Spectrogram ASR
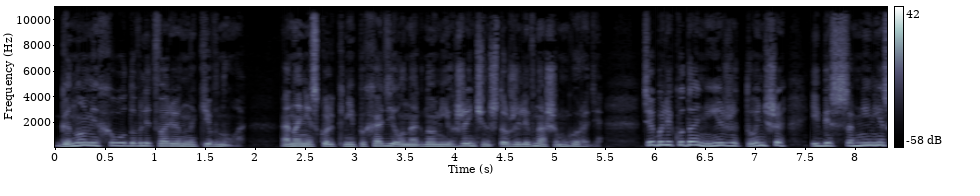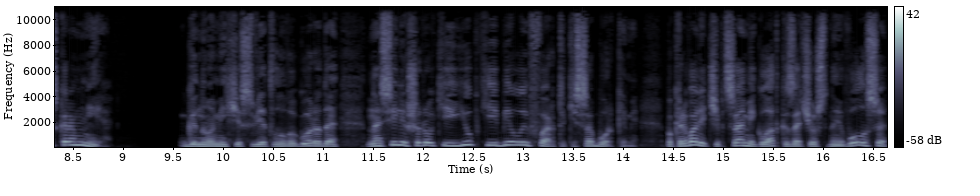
Гномиха удовлетворенно кивнула. Она нисколько не походила на гномьих женщин, что жили в нашем городе. Те были куда ниже, тоньше и, без сомнения, скромнее. Гномихи светлого города носили широкие юбки и белые фартуки с оборками, покрывали чепцами гладко зачесанные волосы,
